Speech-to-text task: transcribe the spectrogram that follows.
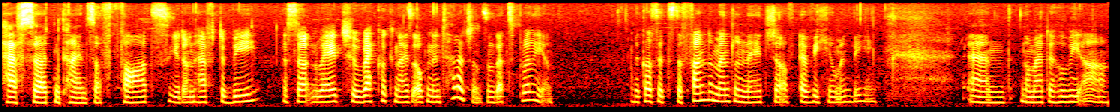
have certain kinds of thoughts. You don't have to be a certain way to recognize open intelligence and that's brilliant because it's the fundamental nature of every human being. And no matter who we are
